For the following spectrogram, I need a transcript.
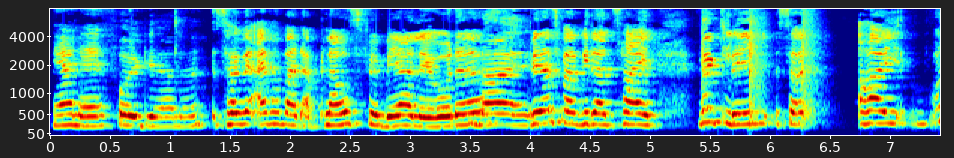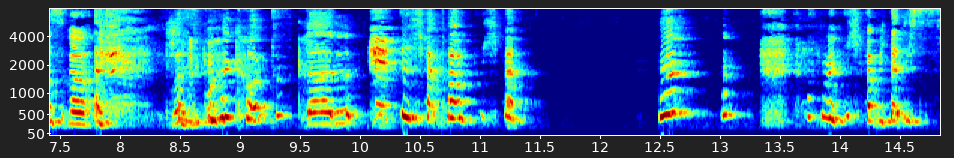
Merle, Voll gerne. sollen wir einfach mal einen Applaus für Merle, oder? Nein. Wäre es mal wieder Zeit. Wirklich, soll, ah, ich muss mal, Was kommt es gerade? ich habe, ich habe, ich habe ja dieses,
